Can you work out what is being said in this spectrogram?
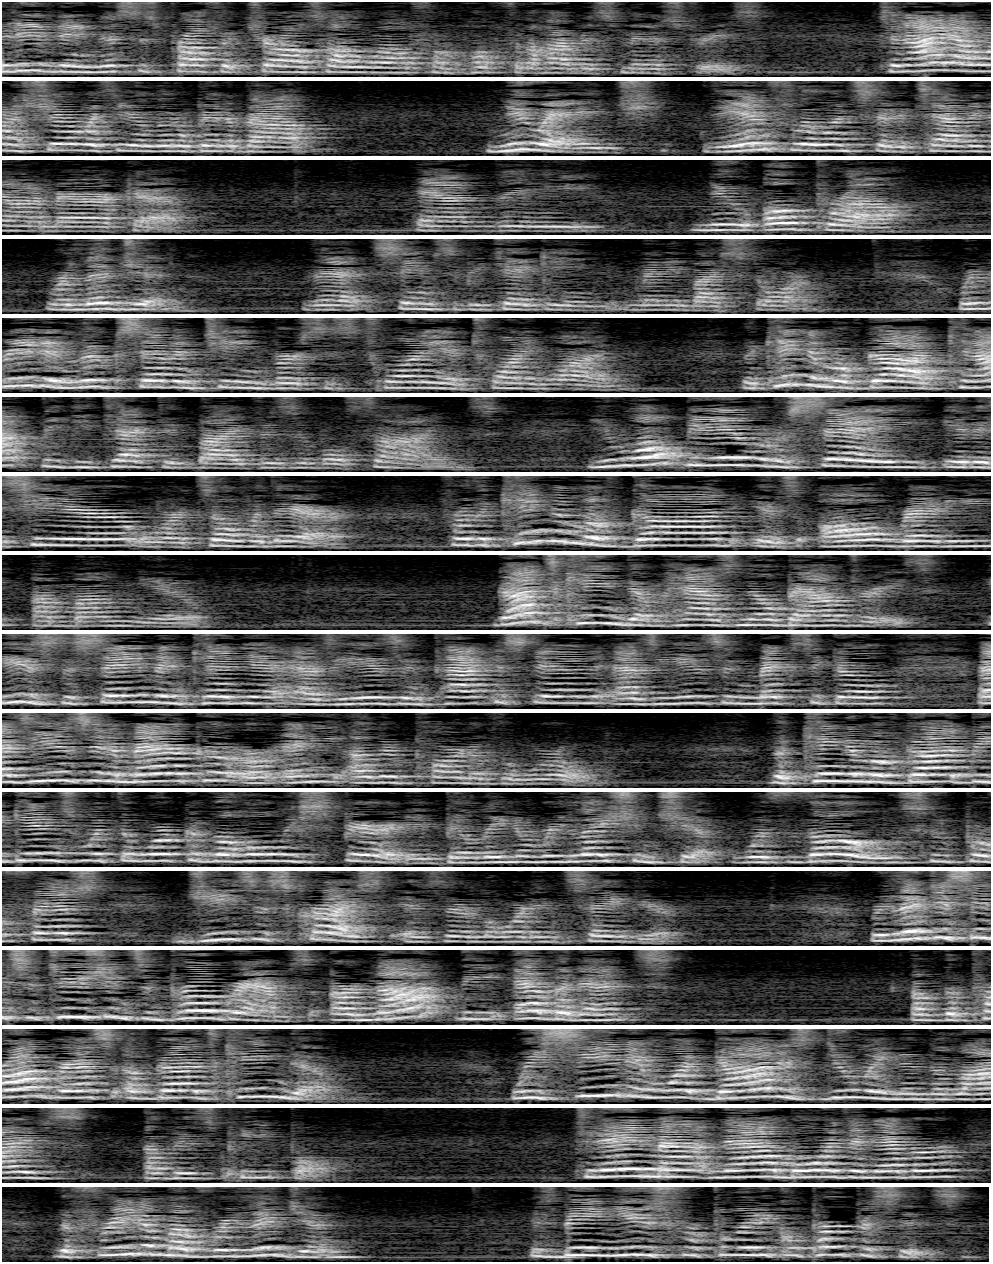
Good evening. This is Prophet Charles Hollowell from Hope for the Harvest Ministries. Tonight I want to share with you a little bit about New Age, the influence that it's having on America, and the new Oprah religion that seems to be taking many by storm. We read in Luke 17 verses 20 and 21, The kingdom of God cannot be detected by visible signs you won't be able to say it is here or it's over there. For the kingdom of God is already among you. God's kingdom has no boundaries. He is the same in Kenya as he is in Pakistan, as he is in Mexico, as he is in America or any other part of the world. The kingdom of God begins with the work of the Holy Spirit in building a relationship with those who profess Jesus Christ as their Lord and Savior. Religious institutions and programs are not the evidence of the progress of God's kingdom. We see it in what God is doing in the lives of His people. Today, now more than ever, the freedom of religion is being used for political purposes.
